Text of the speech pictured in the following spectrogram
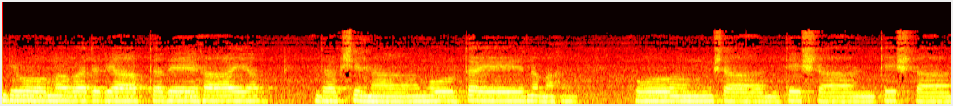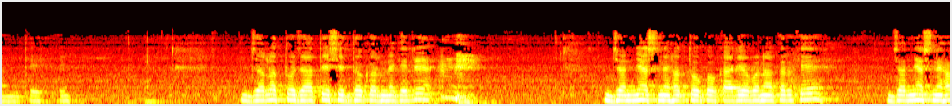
व्योमवद्व्याप्तदेहाय दक्षिणामूर्तये नमः। ॐ शांति शांति शान्ति जलत्व जाति सिद्ध करने के लिए जन्य स्नेहत्व को कार्य बना करके, जन्य स्नेह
